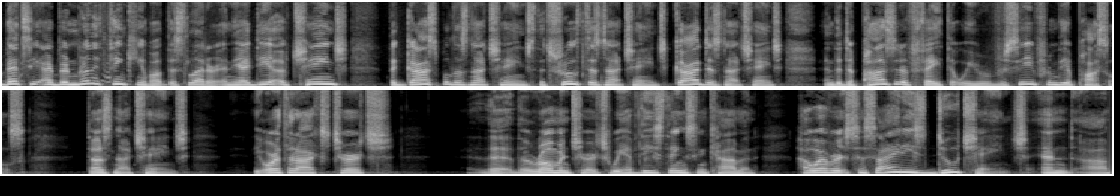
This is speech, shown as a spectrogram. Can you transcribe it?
Betsy, I've been really thinking about this letter and the idea of change. The gospel does not change. The truth does not change. God does not change. And the deposit of faith that we received from the apostles does not change. The Orthodox Church, the, the Roman Church, we have these things in common. However, societies do change. And, uh,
